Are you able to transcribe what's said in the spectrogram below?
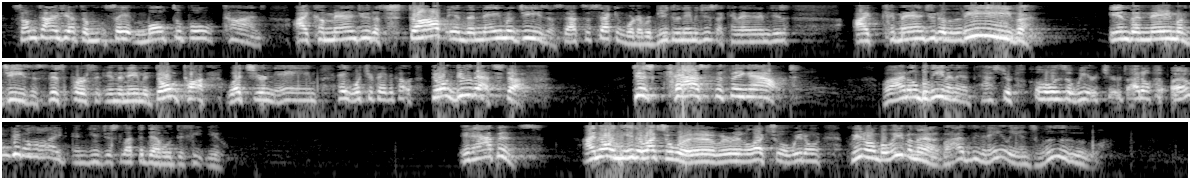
Sometimes you have to say it multiple times. I command you to stop in the name of Jesus. That's the second word. I rebuke in the name of Jesus. I command in the name of Jesus. I command you to leave in the name of Jesus. This person in the name of, don't talk, what's your name? Hey, what's your favorite color? Don't do that stuff. Just cast the thing out. Well, I don't believe in that, Pastor. Oh, it's a weird church. I don't, I'm gonna hide. And you just let the devil defeat you. It happens. I know in the intellectual world, yeah, uh, we're intellectual. We don't, we don't believe in that. But I believe in aliens. Woo.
